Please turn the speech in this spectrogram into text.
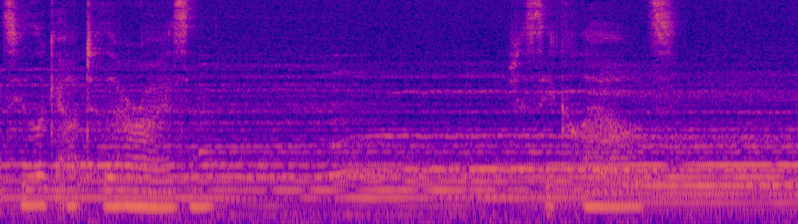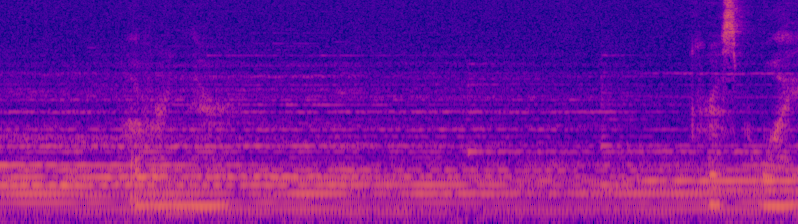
As you look out to the horizon, you see clouds hovering there, crisp white.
